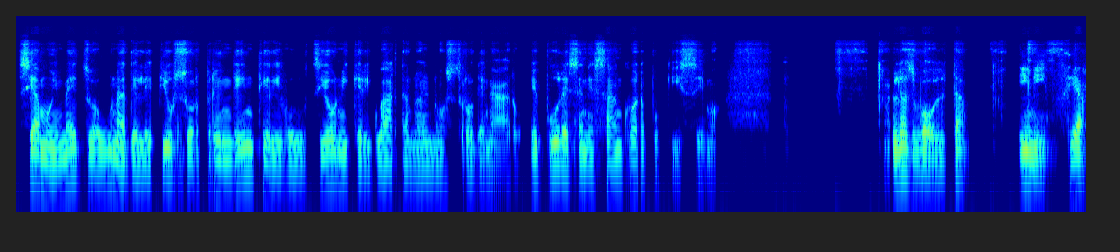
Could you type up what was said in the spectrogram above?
Siamo in mezzo a una delle più sorprendenti rivoluzioni che riguardano il nostro denaro, eppure se ne sa ancora pochissimo. La svolta inizia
